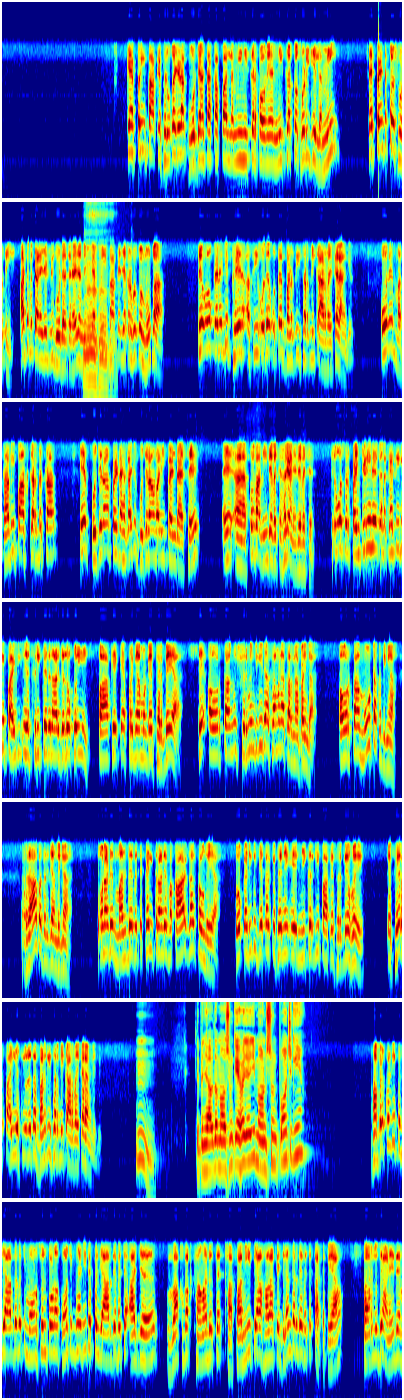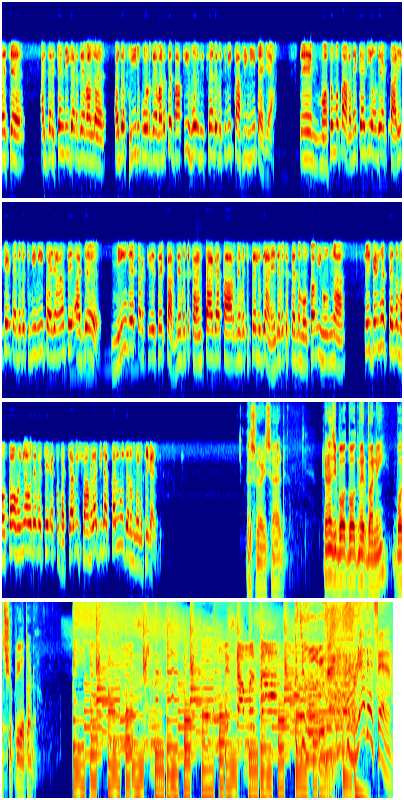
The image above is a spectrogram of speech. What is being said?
ਕੈਪਰੀ ਪਾ ਕੇ ਫਿਰੂਗਾ ਜਿਹੜਾ ਗੋਡਿਆਂ ਤੱਕ ਆਪਾਂ ਲੰਮੀ ਨੀਕਰ ਪਾਉਨੇ ਆ ਨੀਕਰ ਤੋਂ ਥੋੜੀ ਜਿਹੀ ਲੰਮੀ ਤੇ ਪੈਂਟ ਤੋਂ ਛੋਟੀ। ਅੱਧ ਵਿਚਾਲੇ ਜਿਹੜੀ ਗੋਡਿਆਂ ਤੇ ਰਹਿ ਜਾਂਦੀ। ਕੈਪਰੀ। ਪਾ ਕੇ ਜੇਕਰ ਕੋਈ ਘੁੰਮੂਗਾ ਤੇ ਉਹ ਕਹਿੰਦੇ ਜੀ ਫਿਰ ਅਸੀਂ ਉਹਦੇ ਉੱਤੇ ਬਣਦੀ ਸਰਦੀ ਕਾਰਵਾਈ ਕਰਾਂਗੇ। ਉਹਨੇ ਮਤਾ ਵੀ ਪਾਸ ਕਰ ਦਿੱਤਾ। ਇਹ ਗੁਜਰਾਂ ਪਿੰਡ ਹੈਗਾ ਜੀ ਗੁਜਰਾਂ ਵਾਲੀ ਪਿੰਡ ਹੈ ਇੱਥੇ। ਇਹ ਭਵਾਨੀ ਦੇ ਵਿੱਚ ਹਰਿਆਣੇ ਦੇ ਵਿੱਚ। ਤੇ ਉਹ ਸਰਪੰਚਣੀ ਨੇ ਗੱਲ ਕਹਿਤੀ ਵੀ ਭਾਈ ਇਸ ਤਰੀਕੇ ਦੇ ਨਾਲ ਜਦੋਂ ਕੋਈ ਪਾ ਕੇ ਕੈਪਰੀਆਂ ਮੁੰਡੇ ਫਿਰਦੇ ਆ ਤੇ ਔਰਤਾਂ ਨੂੰ ਸ਼ਰਮਿੰਦਗੀ ਦਾ ਸਾਹਮਣਾ ਕਰਨਾ ਪੈਂਦਾ। ਔਰਤਾਂ ਮੂੰਹ ਢੱਕਦੀਆਂ। ਰਾਹ ਬਦਲ ਜਾਂਦੀਆਂ। ਉਹਨਾਂ ਦੇ ਮਨ ਦੇ ਵਿੱਚ ਕਈ ਤਰ੍ਹਾਂ ਦੇ ਵਕਾਰ ਗਲਤ ਆਉਂਦੇ ਆ। ਉਹ ਕਹਿੰਦੀ ਵੀ ਜੇਕਰ ਕਿਸੇ ਨੇ ਇਹ ਨਿੱਕਰ ਜੀ ਪਾ ਕੇ ਫਿਰਦੇ ਹੋਏ ਤੇ ਫਿਰ ਭਾਈ ਅਸੀਂ ਉਹਦੇ ਤੇ ਬਣਦੀ ਸਰਦੀ ਕਾਰਵਾਈ ਕਰਾਂਗੇ ਜੀ। ਹੂੰ। ਤੇ ਪੰਜਾਬ ਦਾ ਮੌਸਮ ਕਿਹੋ ਜਿਹਾ ਜੀ? ਮੌਨਸੂਨ ਪਹੁੰਚ ਗਈਆਂ? ਹਾਂ ਬਿਲਕੁਲ ਜੀ ਪੰਜਾਬ ਦੇ ਵਿੱਚ ਮੌਨਸੂਨ ਪੌਣਾ ਪਹੁੰਚ ਗਿਆ ਜੀ ਤੇ ਪੰਜਾਬ ਦੇ ਵਿੱਚ ਅੱਜ ਵੱਖ-ਵੱਖ ਥਾਵਾਂ ਦੇ ਉੱਤੇ ਖਾਸਾ ਮੀਂਹ ਪਿਆ। ਹਾਲਾਂਕਿ ਜਲੰਧਰ ਦੇ ਵਿੱਚ ਘੱਟ ਪਿਆ ਪਰ ਲੁਧਿਆਣੇ ਦੇ ਵਿੱਚ ਇੱਧਰ ਚੰਡੀਗੜ੍ਹ ਦੇ ਵੱਲ ਇੱਧਰ ਫਰੀਦਕੋਟ ਦੇ ਵੱਲ ਤੇ ਬਾਕੀ ਹੋਰ ਹਿੱਸਿਆਂ ਦੇ ਵਿੱਚ ਵੀ ਕਾਫੀ ਮੀਂਹ ਪੈ ਗਿਆ। ਤੇ ਮੌਸਮ ਵਿਭਾਗ ਨੇ ਕਿਹਾ ਜੀ ਆਉਂਦੇ 48 ਘੰਟੇ ਦੇ ਵਿੱਚ ਵੀ ਮੀਂਹ ਪੈ ਜਾਣਾ ਤੇ ਅੱਜ ਮੀਂਹ ਦੇ ਕਰਕੇ ਤੇ ਘਰ ਦੇ ਵਿੱਚ ਕਰੰਟ ਆ ਗਿਆ ਤਾਰ ਦੇ ਵਿੱਚ ਤੇ ਲੁਧਿਆਣੇ ਦੇ ਵਿੱਚ ਤਿੰਨ ਮੌਤਾਂ ਵੀ ਹੋਈਆਂ ਤੇ ਜਿਹੜੀਆਂ ਤਿੰਨ ਮੌਤਾਂ ਹੋਈਆਂ ਉਹਦੇ ਵਿੱਚ ਇੱਕ ਬੱਚਾ ਵੀ ਸ਼ਾਮਲ ਹੈ ਜਿਹਦਾ ਕੱਲ ਨੂੰ ਜਨਮ ਦਿਨ ਸੀਗਾ ਜੀ। ਇਟਸ ਵੈਰੀ ਸੈਡ ਟੈਨਾ ਜੀ ਬਹੁਤ ਬਹੁਤ ਮਿਹਰਬਾਨੀ ਬਹੁਤ ਸ਼ੁਕਰੀਆ ਤੁਹਾਡਾ। ਇਸ ਦਾ ਮਜ਼ਾ ਕੁਝ ਹੋਰ ਹੈ। Red FM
